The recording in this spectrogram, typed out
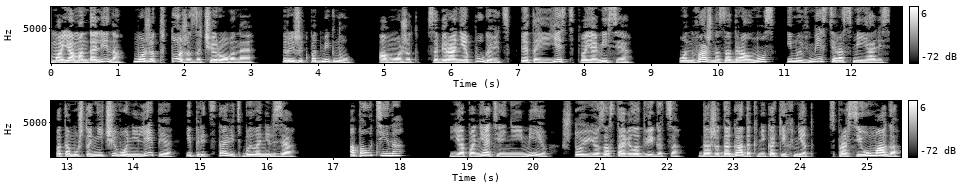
«Моя мандолина, может, тоже зачарованная?» Рыжик подмигнул. «А может, собирание пуговиц — это и есть твоя миссия?» Он важно задрал нос, и мы вместе рассмеялись, потому что ничего нелепее и представить было нельзя. А паутина? Я понятия не имею, что ее заставило двигаться. Даже догадок никаких нет. Спроси у мага.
